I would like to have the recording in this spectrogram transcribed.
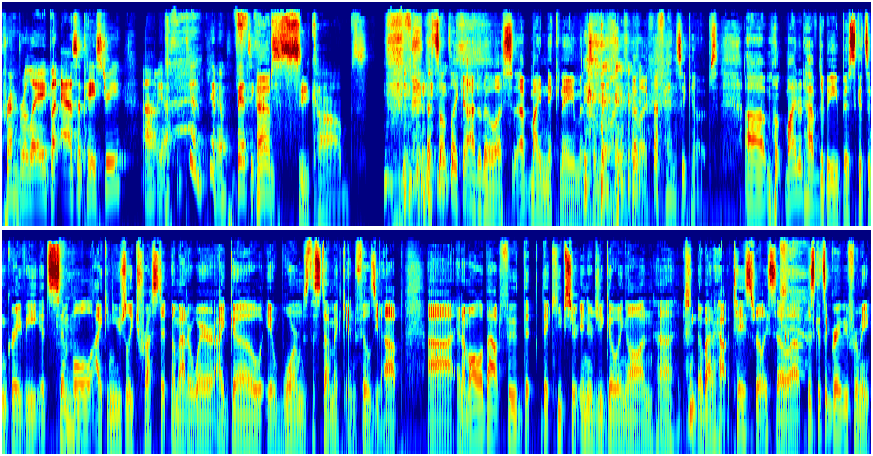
creme brulee, but as a pastry. Um, yeah, you know, fancy cobs. Fancy carbs. that sounds like I don't know uh, my nickname at some point in my life. Fancy cups. Um, mine would have to be biscuits and gravy. It's simple. I can usually trust it no matter where I go. It warms the stomach and fills you up. Uh, and I'm all about food that that keeps your energy going on, uh, no matter how it tastes, really. So uh, biscuits and gravy for me.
